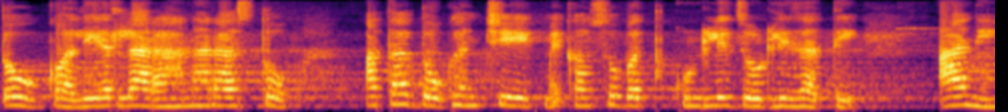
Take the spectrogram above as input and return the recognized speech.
तो ग्वालियरला राहणारा असतो. आता दोघांची एकमेकांसोबत कुंडली जोडली जाते आणि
